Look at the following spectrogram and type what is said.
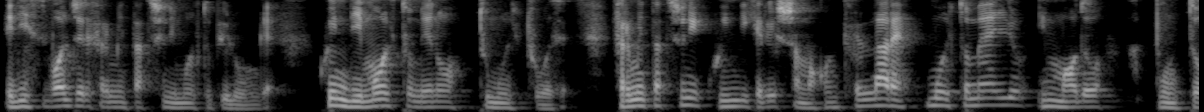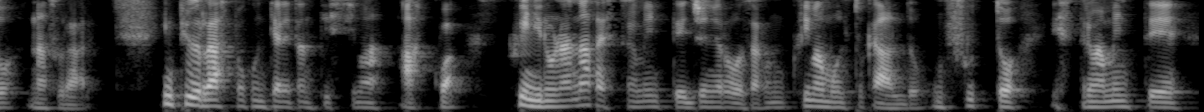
e di svolgere fermentazioni molto più lunghe, quindi molto meno tumultuose. Fermentazioni quindi che riusciamo a controllare molto meglio in modo appunto naturale. In più il raspo contiene tantissima acqua, quindi in un'annata estremamente generosa, con un clima molto caldo, un frutto estremamente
